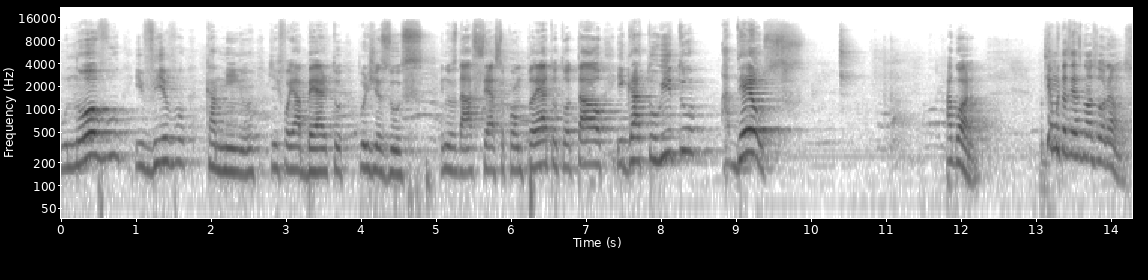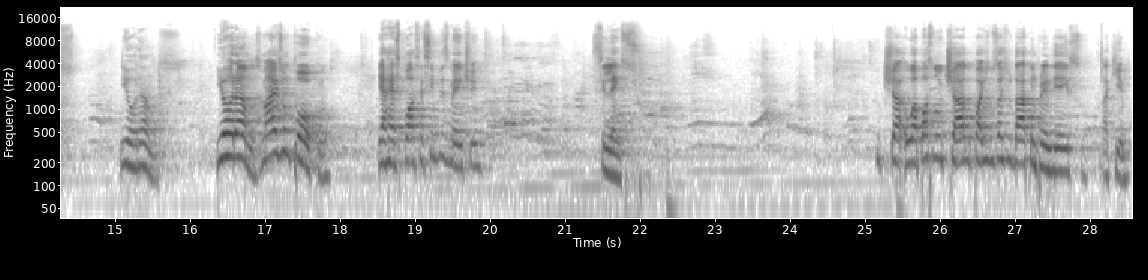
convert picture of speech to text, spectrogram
o novo e vivo caminho que foi aberto por Jesus e nos dá acesso completo, total e gratuito a Deus. Agora, por que muitas vezes nós oramos e oramos e oramos mais um pouco. E a resposta é simplesmente silêncio. O apóstolo Tiago pode nos ajudar a compreender isso aqui.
